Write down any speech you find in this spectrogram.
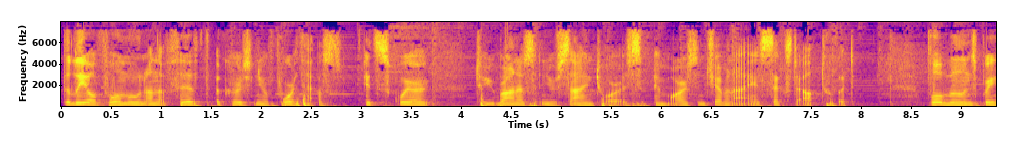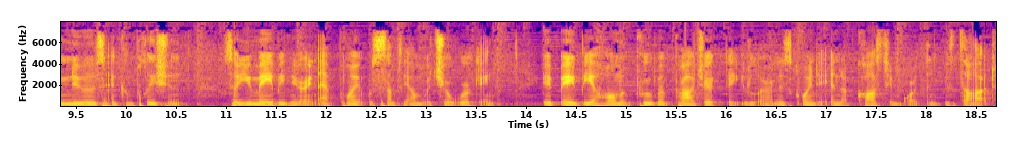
The Leo full moon on the 5th occurs in your 4th house. It's square to Uranus in your sign Taurus and Mars in Gemini is sextile to it. Full moons bring news and completion, so you may be nearing that point with something on which you're working. It may be a home improvement project that you learn is going to end up costing more than you thought.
